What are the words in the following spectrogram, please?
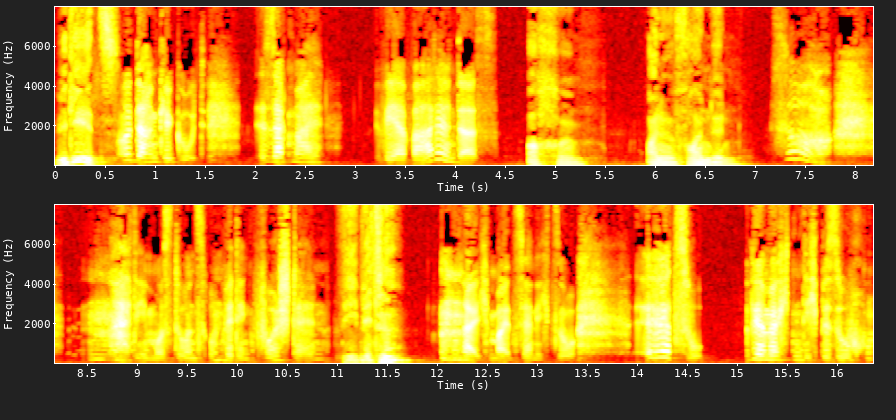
wie geht's? Oh, danke, gut. Sag mal, wer war denn das? Ach, ähm, eine Freundin. So, na, die musst du uns unbedingt vorstellen. Wie bitte? Na, ich mein's ja nicht so. Hör zu, wir möchten dich besuchen.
